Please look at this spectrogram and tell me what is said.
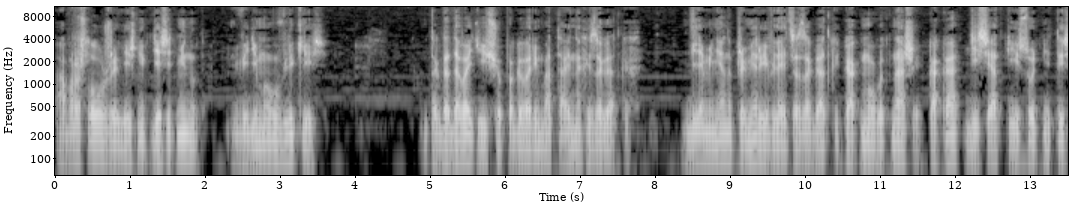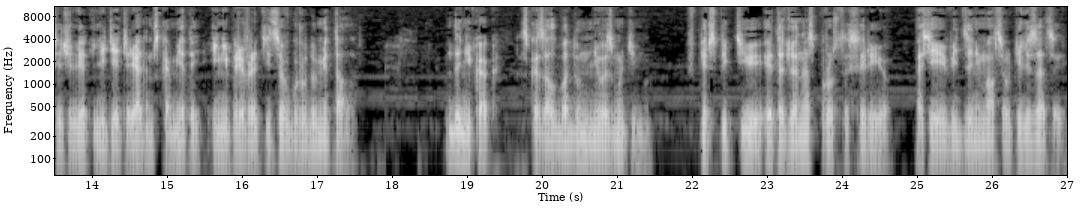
а прошло уже лишних 10 минут. Видимо, увлеклись. Тогда давайте еще поговорим о тайнах и загадках. Для меня, например, является загадкой, как могут наши КК десятки и сотни тысяч лет лететь рядом с кометой и не превратиться в груду металла. «Да никак», — сказал Бадун невозмутимо. «В перспективе это для нас просто сырье. Асеев ведь занимался утилизацией,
